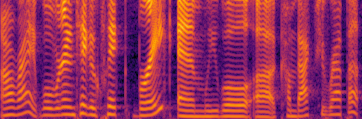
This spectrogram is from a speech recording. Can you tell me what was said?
All right. Well, we're going to take a quick break and we will uh, come back to wrap up.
